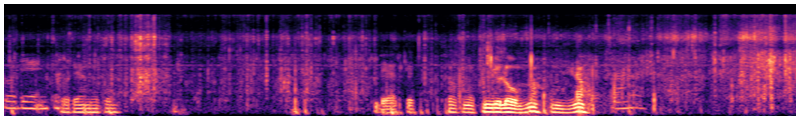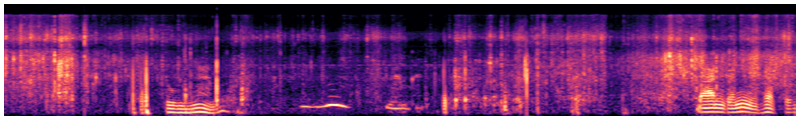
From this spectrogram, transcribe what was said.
ก็แดงจ้ะตัวแดงครับผม แดดก็ชอบมาขึ้นอยู่โลงเนาะตรงนี้เนาะจ้าตูมงามอืมงามค่ะบ้านก็นี่ครับผม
